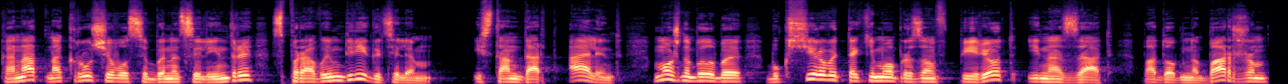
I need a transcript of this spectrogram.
Канат накручивался бы на цилиндры с паровым двигателем, и стандарт-айленд можно было бы буксировать таким образом вперед и назад, подобно баржам,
